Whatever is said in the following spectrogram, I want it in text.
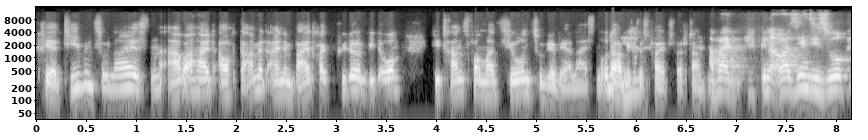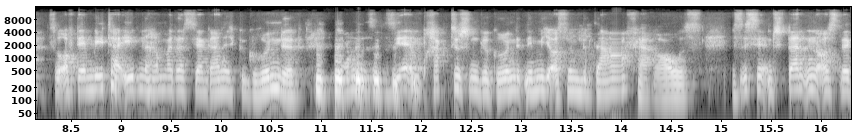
Kreativen zu leisten, aber halt auch damit einen Beitrag für wiederum die Transformation zu gewährleisten. Oder habe ja. ich das falsch verstanden? Aber genau, aber sehen Sie, so, so auf der Metaebene haben wir das ja gar nicht gegründet. Wir haben das sehr im Praktischen gegründet, nämlich aus einem Bedarf heraus. Das ist ja entstanden aus der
